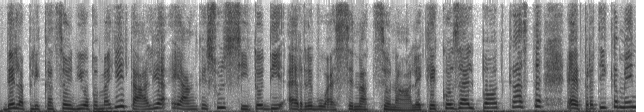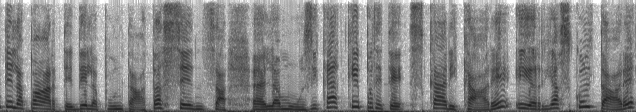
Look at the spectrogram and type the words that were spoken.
dell'applicazione di Open Media Italia e anche sul sito di RVS Nazionale che cos'è il podcast? è praticamente la parte della della puntata senza eh, la musica che potete scaricare e riascoltare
